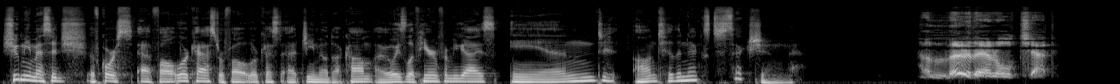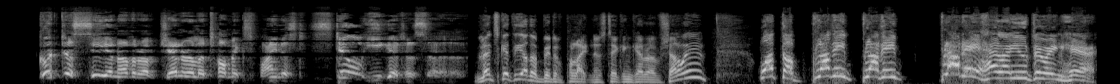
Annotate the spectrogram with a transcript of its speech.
shoot me a message, of course, at Fallout Lorecast or FalloutLorecast at gmail.com. I always love hearing from you guys. And on to the next section. Hello there, old chap. Good to see another of General Atomic's finest, still eager to serve. Let's get the other bit of politeness taken care of, shall we? What the bloody, bloody, bloody hell are you doing here?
